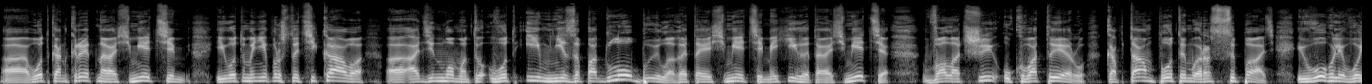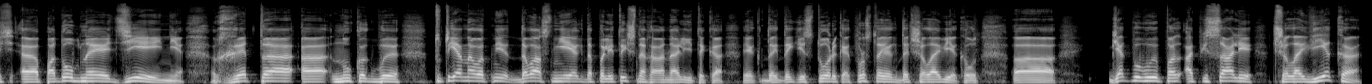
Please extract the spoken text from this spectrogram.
Вот конкретнага смецце і вот у мяне просто цікава один момант. Вот ім не западло было гэтае смецце мяхі гэтага смецця валачы у кватэру каб там потым рассыпаць. І увогуле вось падобнае дзеянне. Гэта ну как бы тут я нават не да вас неяк да палітычнага аналіта аналітыка як да, да гісторыка як просто як да чалавека. Вот а, як бы вы опісалі чалавека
